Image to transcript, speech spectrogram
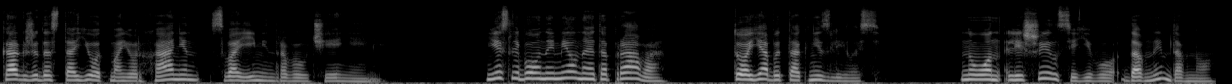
Как же достает майор Ханин своими нравоучениями. Если бы он имел на это право, то я бы так не злилась. Но он лишился его давным-давно.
